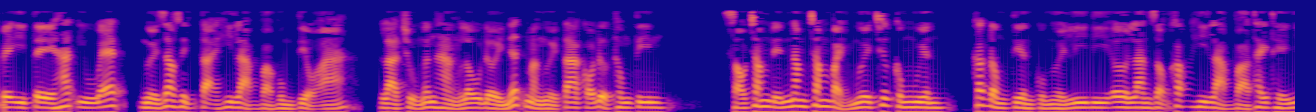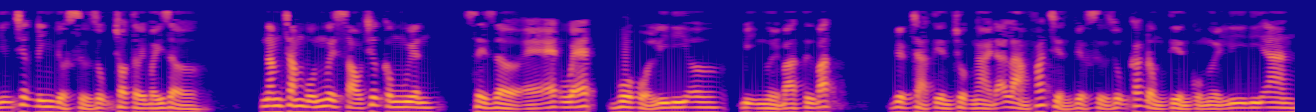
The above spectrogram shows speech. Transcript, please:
PITHUS, người giao dịch tại Hy Lạp và vùng Tiểu Á, là chủ ngân hàng lâu đời nhất mà người ta có được thông tin. 600 đến 570 trước công nguyên, các đồng tiền của người Lydia lan rộng khắp Hy Lạp và thay thế những chiếc đinh được sử dụng cho tới bấy giờ. 546 trước công nguyên, Caesar ESUS, vua của Lydia, bị người Ba Tư bắt. Việc trả tiền chuộc ngài đã làm phát triển việc sử dụng các đồng tiền của người Lydian,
